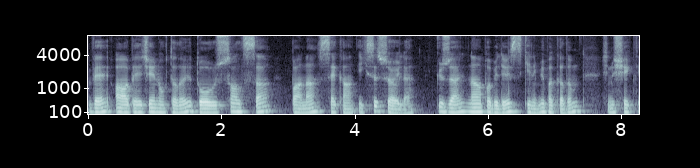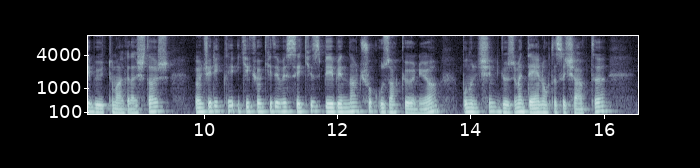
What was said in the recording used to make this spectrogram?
ve ABC noktaları doğrusalsa bana sekant x'i söyle. Güzel ne yapabiliriz? Gelin bir bakalım. Şimdi şekli büyüttüm arkadaşlar. Öncelikle 2 kök 7 ve 8 birbirinden çok uzak görünüyor. Bunun için gözüme D noktası çarptı.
